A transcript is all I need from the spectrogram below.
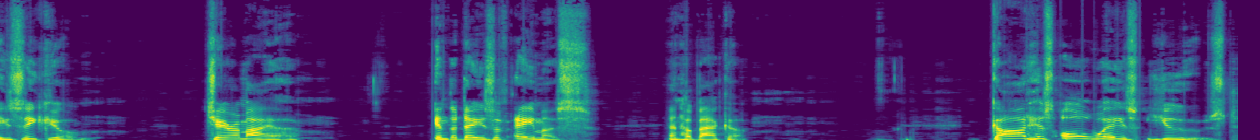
Ezekiel, Jeremiah, in the days of Amos and Habakkuk. God has always used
